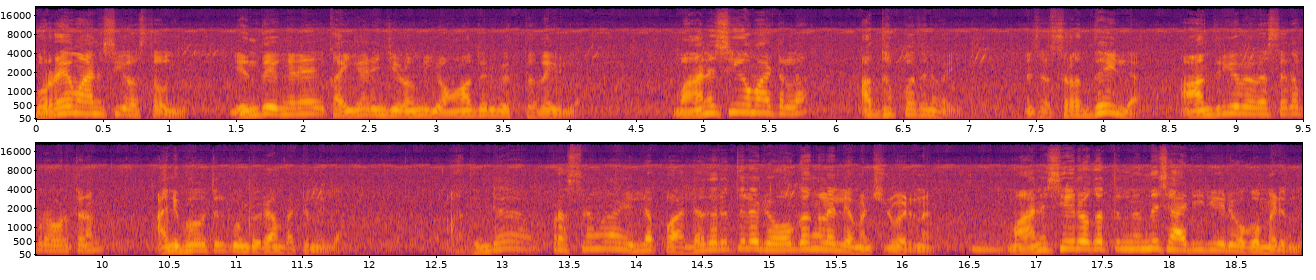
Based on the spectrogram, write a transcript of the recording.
കുറേ മാനസികാവസ്ഥ വന്നു. എന്ത് എങ്ങനെ കൈകാര്യം ചെയ്യണമെന്ന് യാതൊരു വ്യക്തതയില്ല മാനസികമായിട്ടുള്ള അധപ്പതനമായി. മനസ്സിലായി? ശ്രദ്ധയില്ല. ആന്തരിക വ്യവസ്ഥയുടെ പ്രവർത്തനം അനുഭവത്തിൽ കൊണ്ടുവരാൻ പറ്റുന്നില്ല. അതിന്റെ പ്രശ്നങ്ങളില്ല പലതരത്തിലെ രോഗങ്ങളല്ലേ മനുഷ്യന് വരുന്നത് മാനസിക രോഗത്തിൽ നിന്ന് ശാരീരിക രോഗം വരുന്നു.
